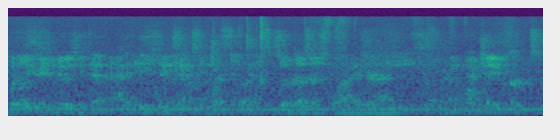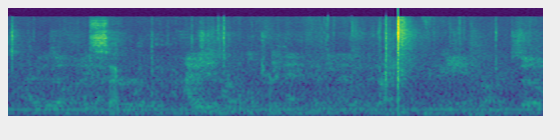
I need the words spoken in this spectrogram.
But all you're gonna do is get that back. and It's the exact same turn. So it doesn't actually it hurts. Sack with ten powers. Turn it. Right. Yeah. So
